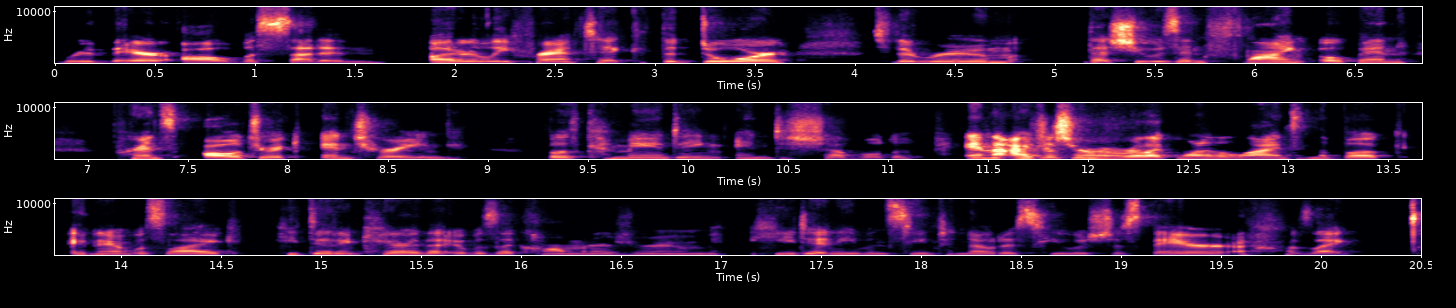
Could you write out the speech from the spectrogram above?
were there all of a sudden, utterly frantic. The door to the room that she was in flying open, Prince Aldrik entering, both commanding and disheveled. And I just remember like one of the lines in the book, and it was like, he didn't care that it was a commoner's room. He didn't even seem to notice he was just there. And I was like,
